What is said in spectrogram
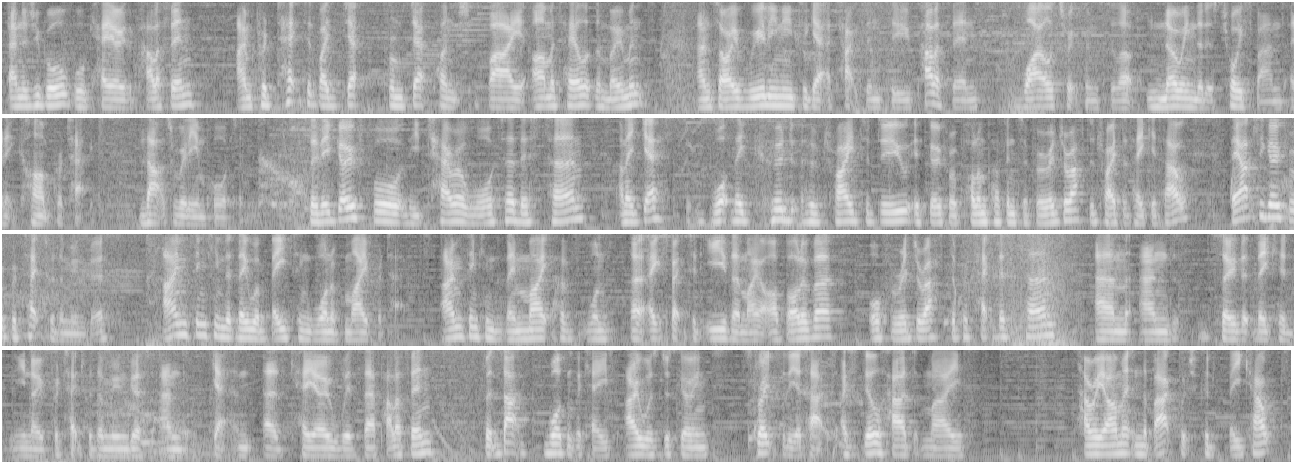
Energy Ball will KO the Palafin. I'm protected by Jet from Jet Punch by Armor Tail at the moment, and so I really need to get attacks into Palafin while Trick Room's still up, knowing that it's choice banned and it can't protect. That's really important. So they go for the Tera Water this turn, and I guess what they could have tried to do is go for a Pollen Puff into Farigiraf to try to take it out. They actually go for a Protect with the Moongus. I'm thinking that they were baiting one of my Protects. I'm thinking that they might have uh, expected either my Arboliva or Farigiraf to protect this turn, um, and so that they could, you know, protect with the Moongus and get an, a KO with their Palafin. But that wasn't the case. I was just going straight for the attacks. I still had my Hariyama in the back, which could fake out,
